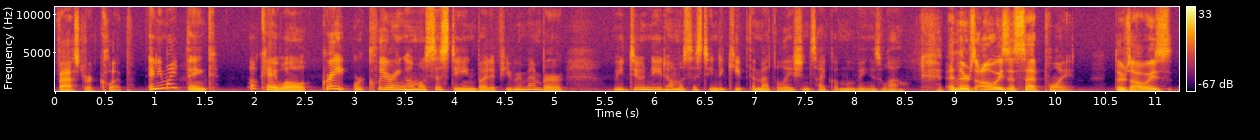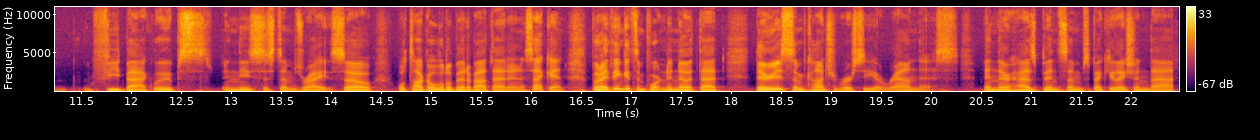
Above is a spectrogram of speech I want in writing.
faster clip. And you might think, okay, well, great, we're clearing homocysteine, but if you remember, we do need homocysteine to keep the methylation cycle moving as well. And there's always a set point. There's always feedback loops in these systems, right? So we'll talk a little bit about that in a second. But I think it's important to note that there is some controversy around this. And there has been some speculation that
